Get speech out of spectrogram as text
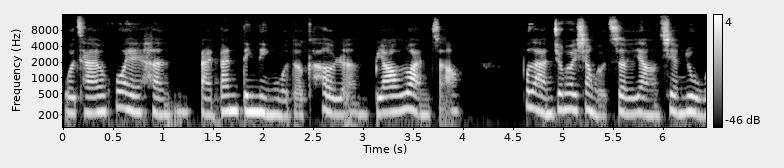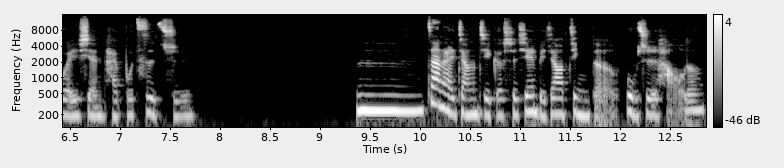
我才会很百般叮咛我的客人不要乱找，不然就会像我这样陷入危险还不自知。嗯，再来讲几个时间比较近的故事好了。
